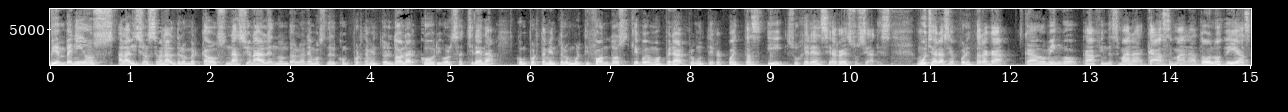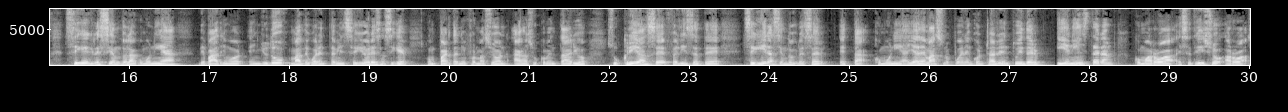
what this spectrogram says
Bienvenidos a la visión semanal de los mercados nacionales, en donde hablaremos del comportamiento del dólar, cobre y bolsa chilena, comportamiento de los multifondos, qué podemos esperar, preguntas y respuestas y sugerencias de redes sociales. Muchas gracias por estar acá cada domingo, cada fin de semana, cada semana, todos los días. Sigue creciendo la comunidad de Patrimore en YouTube, más de 40.000 seguidores, así que compartan información, hagan sus comentarios, suscríbanse, felices de seguir haciendo crecer esta comunidad. Y además nos pueden encontrar en Twitter y en Instagram como arroba trillo, arroba.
